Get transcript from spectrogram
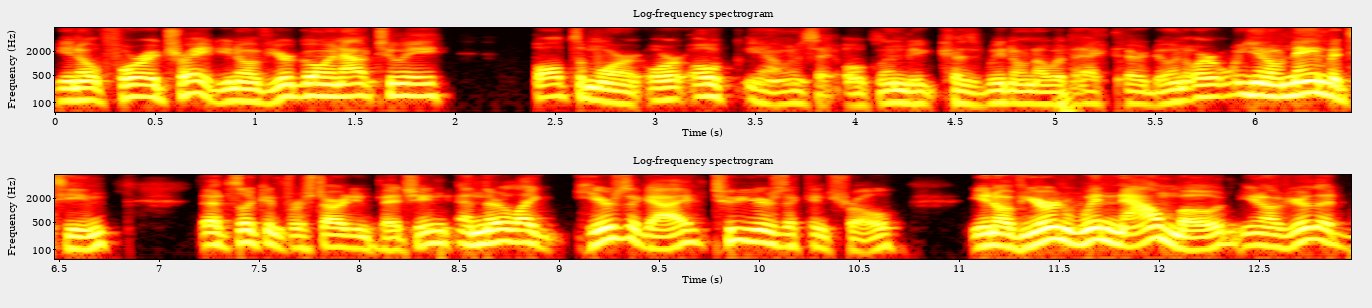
you know, for a trade. You know, if you're going out to a Baltimore or Oak, you know, I'm gonna say Oakland because we don't know what the heck they're doing, or you know, name a team that's looking for starting pitching, and they're like, here's a guy, two years of control. You know, if you're in win now mode, you know, if you're the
